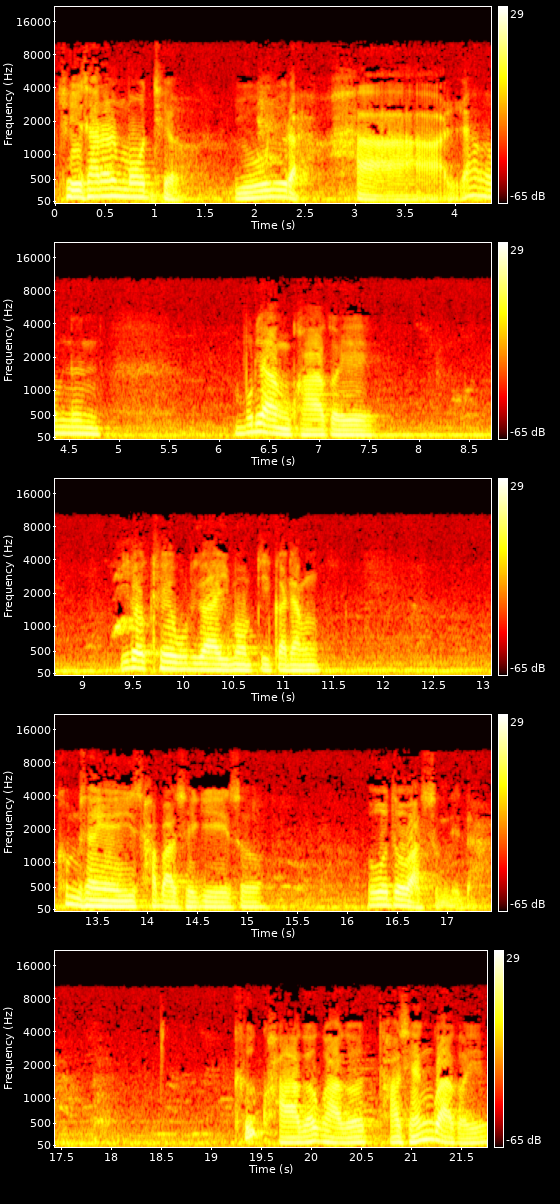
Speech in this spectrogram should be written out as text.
계산을 못해요. 유유라. 한량 없는 무량 과거에 이렇게 우리가 이 몸띠 가장 금생의 이 사바세계에서 얻어왔습니다. 그 과거, 과거, 다생 과거에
